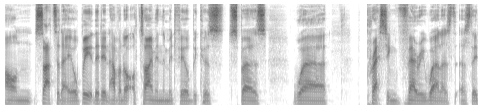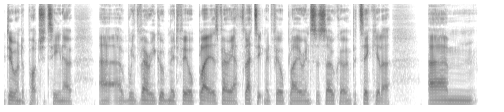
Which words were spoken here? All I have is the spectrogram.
on Saturday, albeit they didn't have a lot of time in the midfield because Spurs were pressing very well as as they do under Pochettino, uh, with very good midfield players, very athletic midfield player in Sissoko in particular. Um,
